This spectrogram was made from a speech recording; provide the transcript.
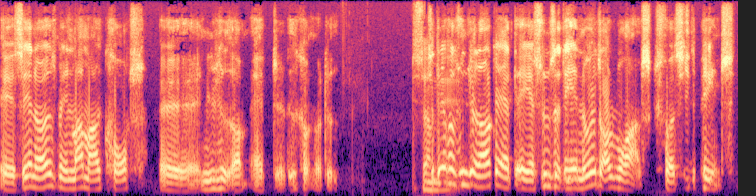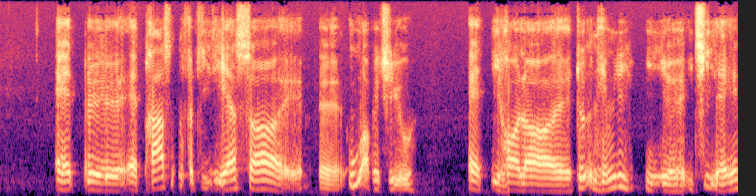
Øh, så jeg nøjedes med en meget, meget kort øh, nyhed om, at øh, vedkommende var død. Som, Så derfor synes jeg nok, at, jeg synes, at det er noget dobbeltmoralsk, for at sige det pænt, at, øh, at pressen, fordi de er så øh, øh uobjektive, at de holder øh, døden hemmelig i, øh, i 10 dage,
